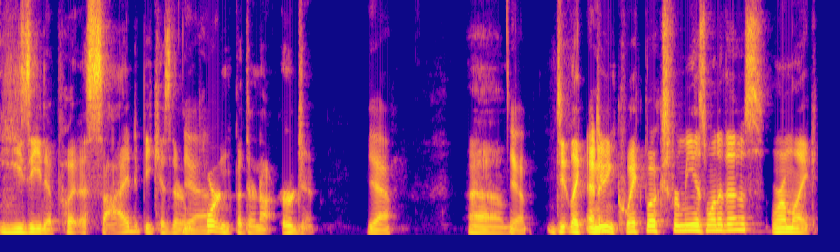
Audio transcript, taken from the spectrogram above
easy to put aside because they're Yeah. important but they're not urgent. Yeah, um Yep. do, like And- doing quickbooks for me is one of those where i'm like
